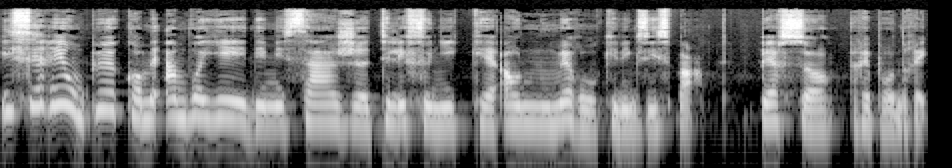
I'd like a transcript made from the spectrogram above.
Il serait un peu comme envoyer des messages téléphoniques à un numéro qui n'existe pas. Personne répondrait.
